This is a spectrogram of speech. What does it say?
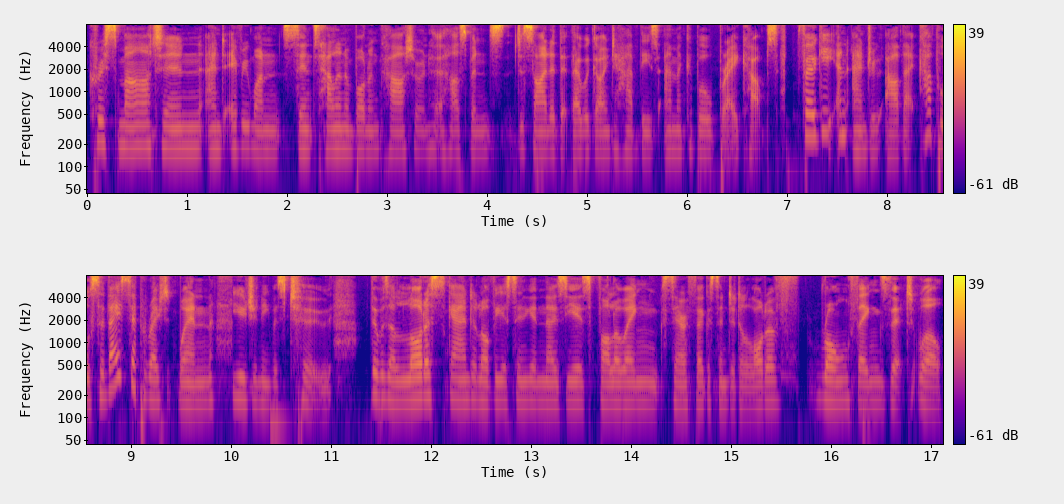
Chris Martin and everyone since Helena Bonham Carter and her husband decided that they were going to have these amicable breakups, Fergie and Andrew are that couple. So they separated when Eugenie was two. There was a lot of scandal, obviously, in those years following. Sarah Ferguson did a lot of wrong things that, well,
